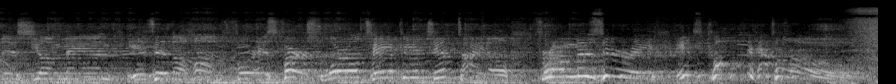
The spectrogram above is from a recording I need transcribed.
This young man is in the hunt for his first world championship title from Missouri. It's Colton Heffalo.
